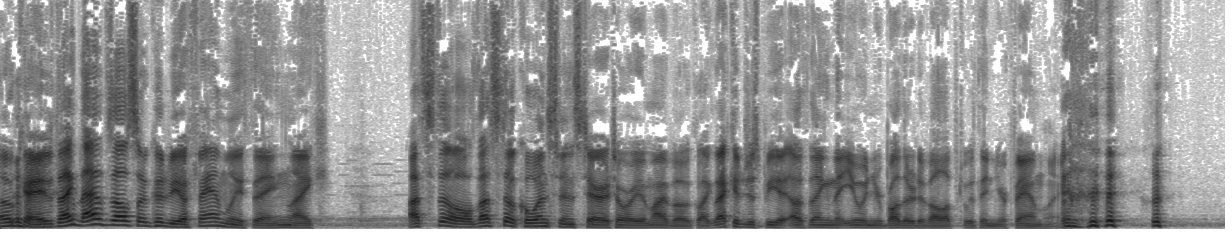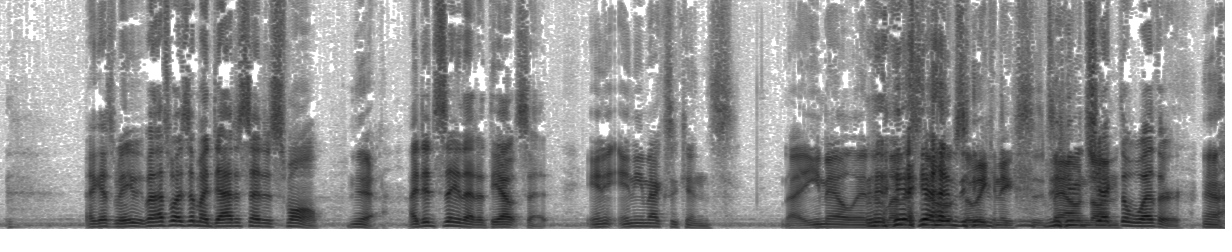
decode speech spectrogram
okay, that that's also could be a family thing. Like that's still that's still coincidence territory in my book. Like that could just be a thing that you and your brother developed within your family. I guess maybe, but that's why I said my dad has said is small. yeah. I did say that at the outset. Any any Mexicans, uh, email in and let us know Yeah, so do we can Do you check on. the weather? yeah,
